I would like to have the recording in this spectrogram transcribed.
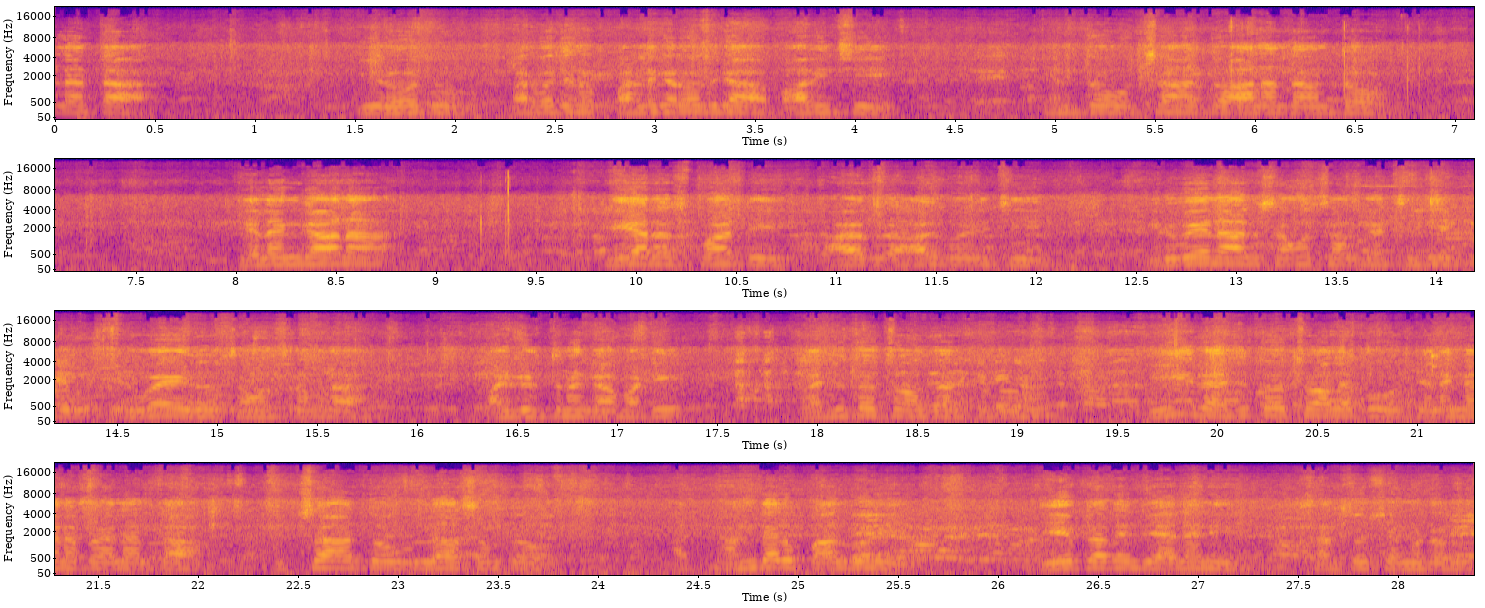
ప్రజలంతా ఈరోజు పర్వదినం పండుగ రోజుగా భావించి ఎంతో ఉత్సాహంతో ఆనందంతో తెలంగాణ టీఆర్ఎస్ పార్టీ ఆవిర్ ఆవిర్భవించి ఇరవై నాలుగు సంవత్సరాలు గడిచింది ఇప్పుడు ఇరవై ఐదు సంవత్సరంలో అడుగుతున్నాం కాబట్టి రజతోత్సవాలు జరుపుకుంటున్నాం. ఈ రజతోత్సవాలకు తెలంగాణ ప్రజలంతా ఉత్సాహంతో ఉల్లాసంతో అందరూ పాల్గొని జయప్రదం చేయాలని సంతోషంగా ఉంటారు.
